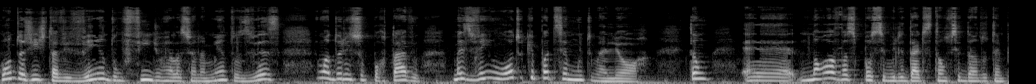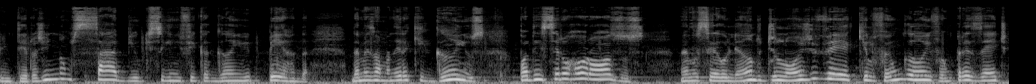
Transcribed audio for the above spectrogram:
Quando a gente está vivendo um fim de um relacionamento, às vezes é uma dor insuportável, mas vem um outro que pode ser muito melhor. Então, é, novas possibilidades estão se dando o tempo inteiro. A gente não sabe o que significa ganho e perda. Da mesma maneira que ganhos podem ser horrorosos. Né? Você olhando de longe vê aquilo foi um ganho, foi um presente,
